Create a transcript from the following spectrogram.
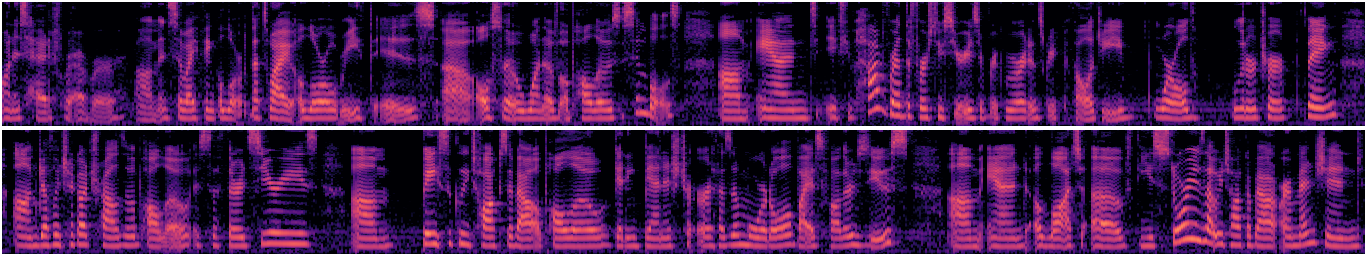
on his head forever. Um, and so I think a laurel, that's why a laurel wreath is uh, also one of Apollo's symbols. Um, and if you have read the first two series of Rick Riordan's Greek mythology world literature thing, um, definitely check out Trials of Apollo. It's the third series. Basically talks about Apollo getting banished to Earth as a mortal by his father Zeus. Um, and a lot of these stories that we talk about are mentioned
